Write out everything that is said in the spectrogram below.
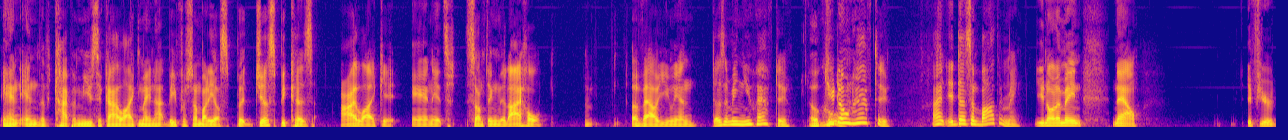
and and the type of music I like may not be for somebody else, but just because I like it and it's something that I hold a value in doesn't mean you have to. Oh, You don't have to. I, it doesn't bother me. You know what I mean? Now, if you're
